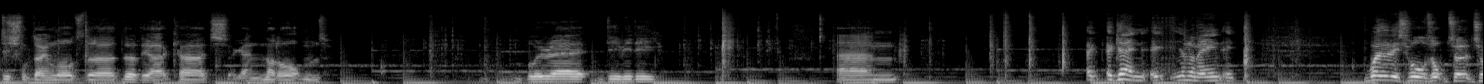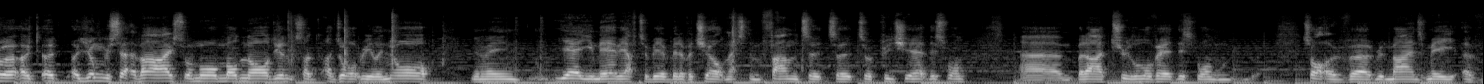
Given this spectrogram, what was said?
Digital downloads, the they're the art cards. Again, not opened. Blu-ray, DVD. Um, again, it, you know what I mean? It, whether this holds up to, to a, a, a, younger set of eyes, to a more modern audience, I, I, don't really know. You know what I mean? Yeah, you maybe have to be a bit of a Charlton Heston fan to, to, to appreciate this one. Um, but I truly love it. This one sort of uh, reminds me of,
